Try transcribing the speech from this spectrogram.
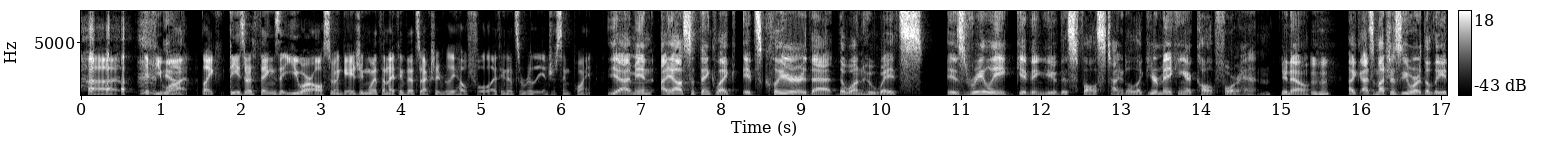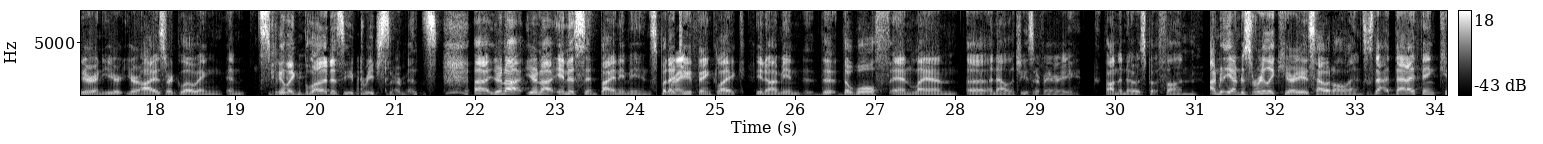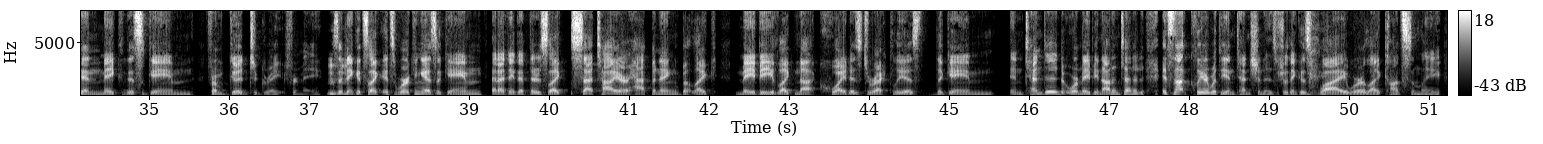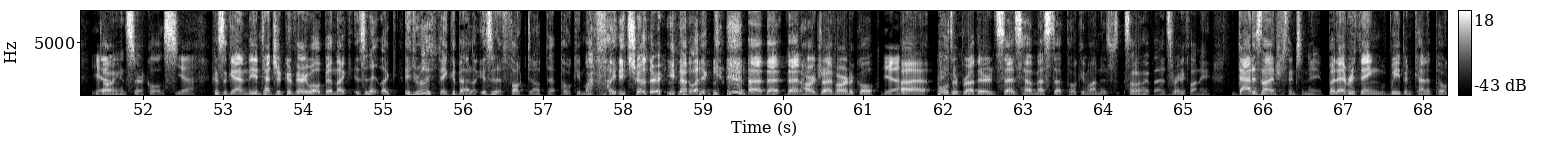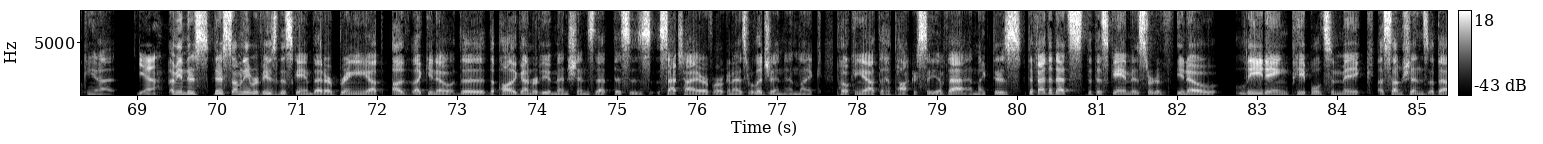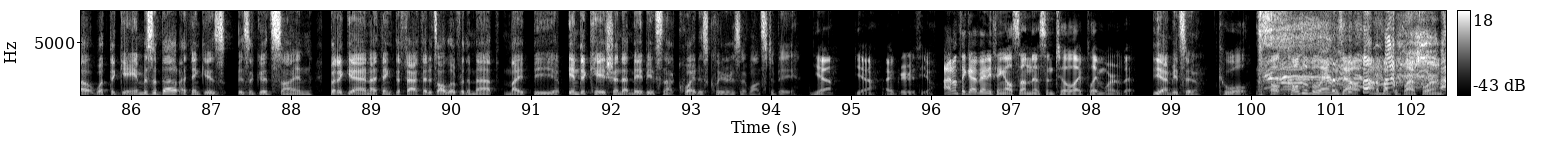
uh, if you Yeah. want. Like these are things that you are also engaging with and I think that's actually really helpful. I think that's a really interesting point. Yeah, I mean, I also think like it's clear that the one who waits is really giving you this false title. Like you're making a cult for him, you know? Like as much as you are the leader and your your eyes are glowing and spilling blood as you preach sermons, uh, you're not you're not innocent by any means. But I do think like you know, I mean, the the wolf and lamb uh, analogies are very on the nose but fun. I'm really, I'm just really curious how it all ends because that that I think can make this game from good to great for me because I mm-hmm. think it's like it's working as a game and I think that there's like satire happening but like maybe like not quite as directly as the game intended or maybe not intended. It's not clear what the intention is, which I think is why we're like constantly Yeah. going in circles. Yeah. Because again, the intention could very well have been like, isn't it like if you really think about it, like, isn't it fucked up that Pokemon fight each other? You know, like uh, that that hard drive article. Yeah. Uh, older brother says how messed up Pokemon is, something like that. It's very funny. That is not interesting to me, but everything we've been kind of poking at Yeah. I mean, there's there's so many reviews of this game that are bringing up, uh, like you know, the the Polygon review mentions that this is satire of organized religion and like poking out the hypocrisy of that, and like there's the fact that that's that this game is sort of you know leading people to make assumptions about what the game is about i think is is a good sign but again i think the fact that it's all over the map might be an indication that maybe it's not quite as clear as it wants to be Yeah. Yeah. I agree with you. I don't think I have anything else on this until I play more of it. Yeah me too Cool. Well, Cult of the Lamb is out on a bunch of platforms.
